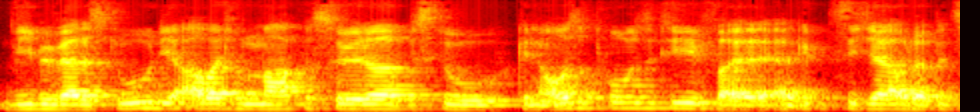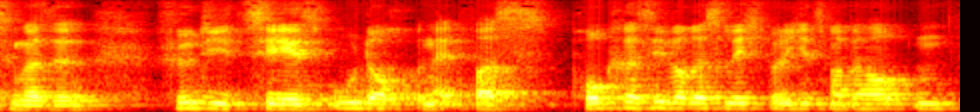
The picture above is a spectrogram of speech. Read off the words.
Wie bewertest du die Arbeit von Markus Söder? Bist du genauso positiv? Weil er gibt sich ja, oder beziehungsweise für die CSU doch ein etwas progressiveres Licht, würde ich jetzt mal behaupten.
